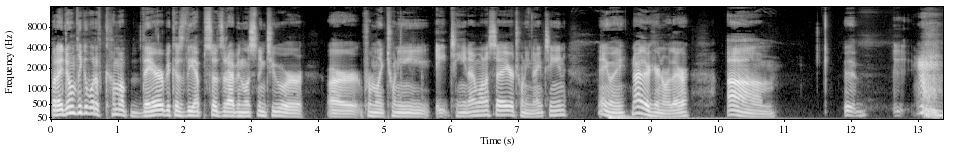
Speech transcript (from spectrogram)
but I don't think it would have come up there because the episodes that I've been listening to are are from like 2018, I want to say, or 2019. Anyway, neither here nor there. Um, uh,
